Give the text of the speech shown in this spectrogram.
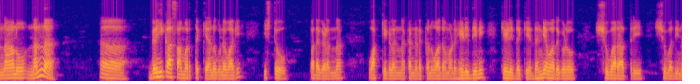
ನಾನು ನನ್ನ ಗ್ರಹಿಕಾ ಸಾಮರ್ಥ್ಯಕ್ಕೆ ಅನುಗುಣವಾಗಿ ಇಷ್ಟು ಪದಗಳನ್ನು, ವಾಕ್ಯಗಳನ್ನು ಕನ್ನಡಕ್ಕೆ ಅನುವಾದ ಮಾಡಿ ಹೇಳಿದ್ದೀನಿ. ಕೇಳಿದ್ದಕ್ಕೆ ಧನ್ಯವಾದಗಳು. ಶುಭರಾತ್ರಿ ಶುಭ ದಿನ.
